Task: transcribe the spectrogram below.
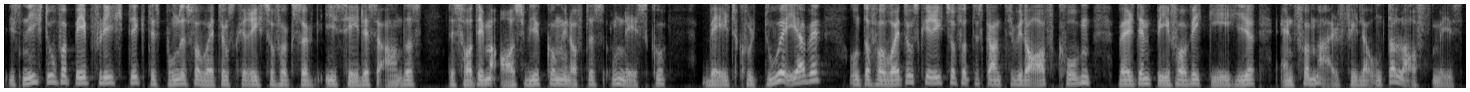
ist nicht UVP-pflichtig. Das Bundesverwaltungsgerichtshof hat gesagt, ich sehe das anders. Das hat eben Auswirkungen auf das UNESCO-Weltkulturerbe. Und der Verwaltungsgerichtshof hat das Ganze wieder aufgehoben, weil dem BVWG hier ein Formalfehler unterlaufen ist.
